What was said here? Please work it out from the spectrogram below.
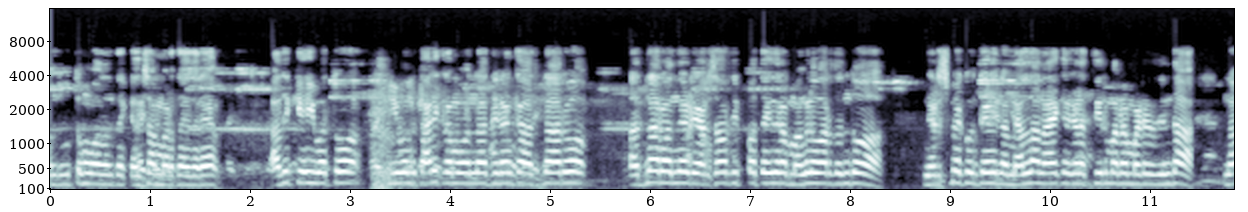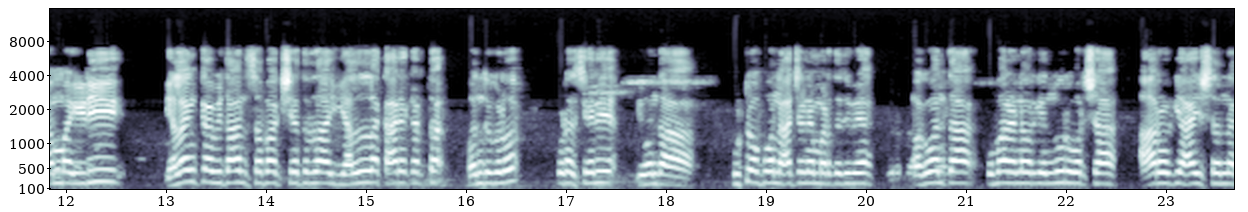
ಒಂದು ಉತ್ತಮವಾದಂತ ಕೆಲಸ ಮಾಡ್ತಾ ಇದ್ದಾರೆ. ಅದಕ್ಕೆ ಇವತ್ತು ಈ ಒಂದು ಕಾರ್ಯಕ್ರಮವನ್ನ ದಿನಾಂಕ ಹದಿನಾರು ಹದಿನಾರು, ಹನ್ನೆರಡು, ಎರಡ್ ಸಾವಿರದ ಇಪ್ಪತ್ತೈದರ ಮಂಗಳವಾರದಂದು ನಡೆಸಬೇಕು ಅಂತೇಳಿ ನಮ್ಮೆಲ್ಲ ನಾಯಕರುಗಳ ತೀರ್ಮಾನ ಮಾಡಿರೋದ್ರಿಂದ ನಮ್ಮ ಇಡೀ ಯಲಂಕ ವಿಧಾನಸಭಾ ಕ್ಷೇತ್ರದ ಎಲ್ಲ ಕಾರ್ಯಕರ್ತ ಬಂಧುಗಳು ಕೂಡ ಸೇರಿ ಈ ಒಂದು ಹುಟ್ಟುಹಬ್ಬವನ್ನು ಆಚರಣೆ ಮಾಡ್ತಾ ಇದೀವಿ ಭಗವಂತ ಕುಮಾರಣ್ಣವ್ರಿಗೆ ನೂರು ವರ್ಷ ಆರೋಗ್ಯ ಆಯುಷ್ಯನ್ನ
